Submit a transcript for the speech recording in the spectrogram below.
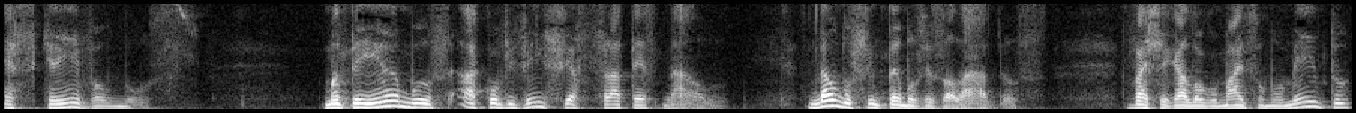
Escrevam-nos. Mantenhamos a convivência fraternal não nos sintamos isolados. Vai chegar logo mais um momento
